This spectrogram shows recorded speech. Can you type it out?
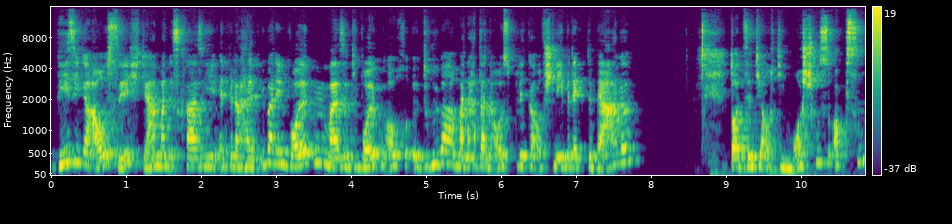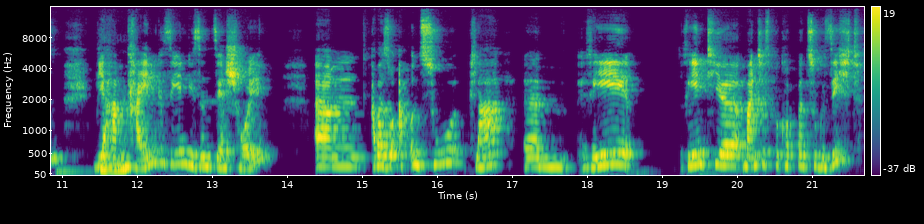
riesige Aussicht, ja, man ist quasi entweder halb über den Wolken, mal sind die Wolken auch äh, drüber, man hat dann Ausblicke auf schneebedeckte Berge. Dort sind ja auch die Moschusochsen. Wir mhm. haben keinen gesehen, die sind sehr scheu. Ähm, aber so ab und zu, klar, ähm, Reh, Rentier, manches bekommt man zu Gesicht,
